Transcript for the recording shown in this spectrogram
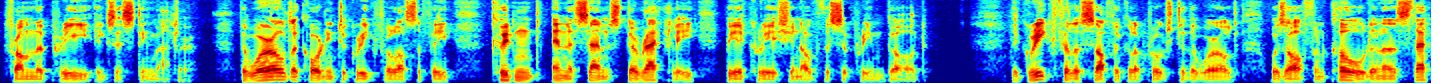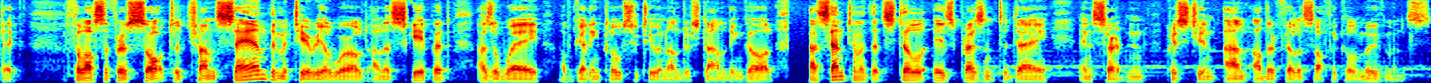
from the pre existing matter. The world, according to Greek philosophy, couldn't, in a sense, directly be a creation of the supreme God. The Greek philosophical approach to the world was often cold and aesthetic. Philosophers sought to transcend the material world and escape it as a way of getting closer to and understanding God. a sentiment that still is present today in certain Christian and other philosophical movements.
